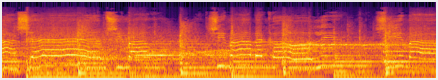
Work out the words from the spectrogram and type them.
השם שמע שמע בקולי שמע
